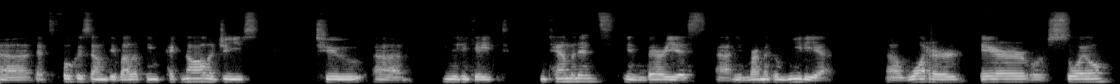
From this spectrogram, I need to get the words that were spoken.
uh, that's focused on developing technologies to uh, mitigate contaminants in various uh, environmental media, water, air, or soil.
